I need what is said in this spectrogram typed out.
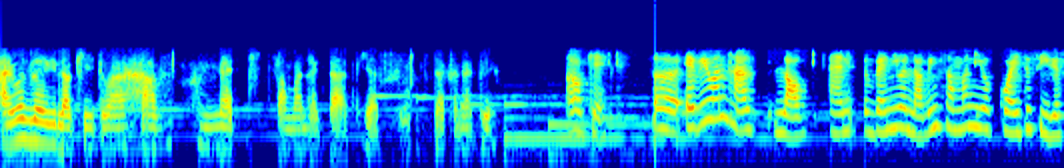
i was very lucky to have met someone like that yes definitely Okay. Uh, everyone has love, and when you're loving someone, you're quite a serious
